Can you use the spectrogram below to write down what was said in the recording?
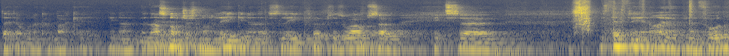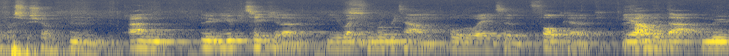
they don't want to come back here, you know. And that's not just non-league, you know, that's league clubs as well. So it's uh, it's definitely an eye-opener for them, that's for sure. Mm. And Luke, you in particular, you went from Rugby Town all the way to Falkirk. Yeah. How did that move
